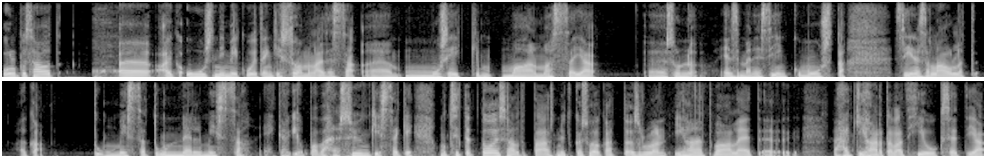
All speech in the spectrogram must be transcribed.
Ulpu, sä oot ö, aika uusi nimi kuitenkin suomalaisessa ö, musiikkimaailmassa ja ö, sun ensimmäinen sinkku Musta, siinä sä laulat aika tummissa tunnelmissa, ehkä jopa vähän synkissäkin. Mutta sitten toisaalta taas, nyt kun sua katsoo, sulla on ihanat vaaleet, vähän kihartavat hiukset ja,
